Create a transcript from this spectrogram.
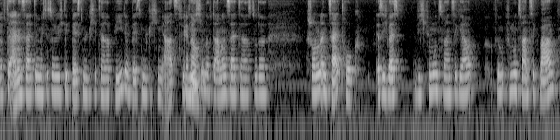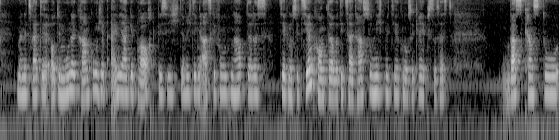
auf der einen Seite möchtest du natürlich die bestmögliche Therapie, den bestmöglichen Arzt für genau. dich und auf der anderen Seite hast du da schon einen Zeitdruck. Also ich weiß, wie ich 25, Jahr, 25 war, meine zweite Autoimmunerkrankung. Ich habe ein Jahr gebraucht, bis ich den richtigen Arzt gefunden habe, der das diagnostizieren konnte, aber die Zeit hast du nicht mit Diagnose Krebs. Das heißt, was kannst du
